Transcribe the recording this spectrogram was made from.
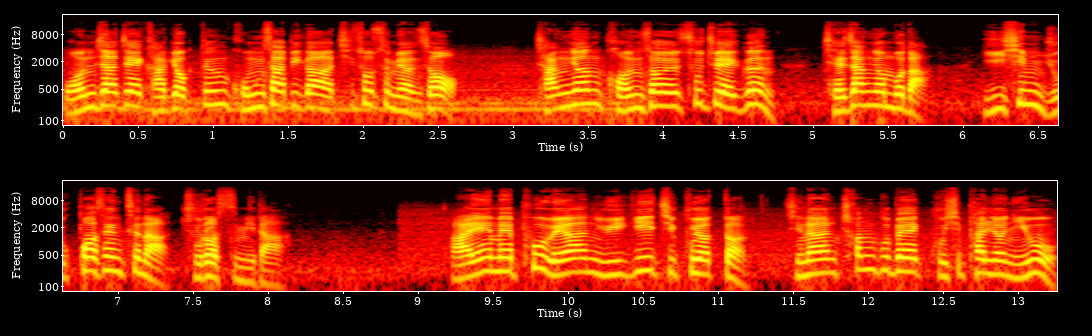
원자재 가격 등 공사비가 치솟으면서 작년 건설 수주액은 재작년보다 26%나 줄었습니다. IMF 외환 위기 직후였던 지난 1998년 이후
